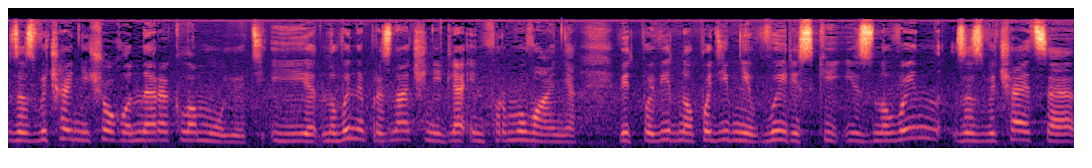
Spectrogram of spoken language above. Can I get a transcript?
зазвичай нічого не рекламують, і новини призначені для інформування. Відповідно, подібні вирізки із новин зазвичай це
